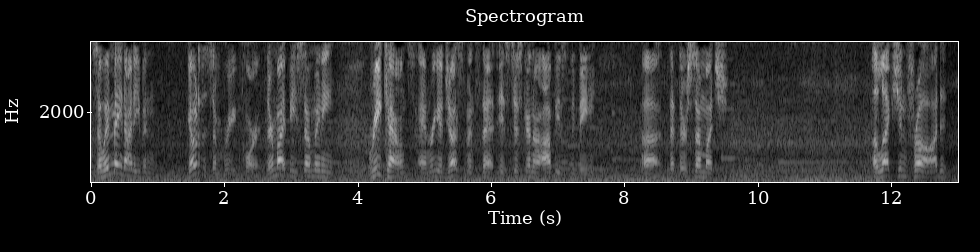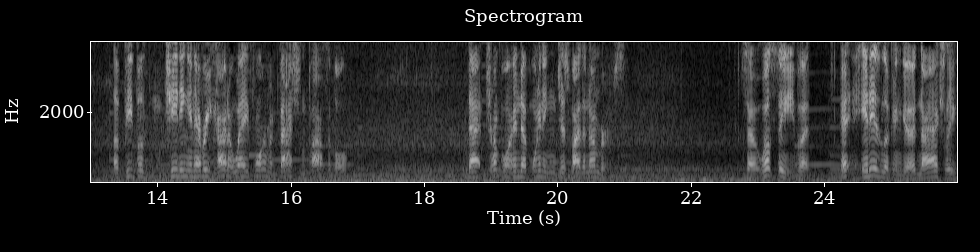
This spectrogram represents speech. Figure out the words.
So it may not even go to the Supreme Court. There might be so many recounts and readjustments that it's just going to obviously be uh, that there's so much election fraud of people cheating in every kind of way, form, and fashion possible that Trump will end up winning just by the numbers. So we'll see, but it, it is looking good. And I actually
